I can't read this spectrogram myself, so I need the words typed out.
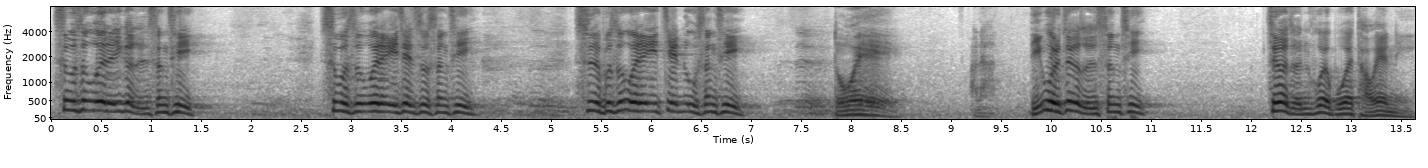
是不是为了一个人生气？是不是为了一件事生气？是不是为了一件物生气？对，啊，你为了这个人生气，这个人会不会讨厌你？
